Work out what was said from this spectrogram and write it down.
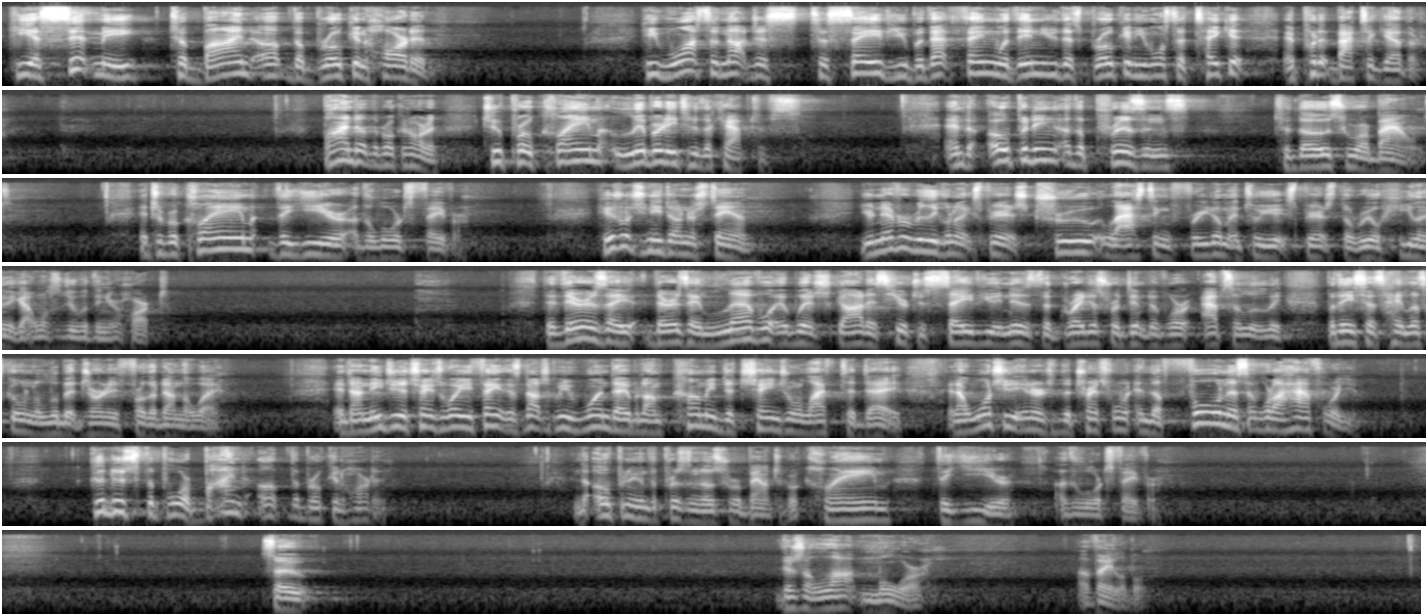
He has sent me to bind up the brokenhearted. He wants to not just to save you, but that thing within you that's broken, he wants to take it and put it back together. Bind up the brokenhearted, to proclaim liberty to the captives, and the opening of the prisons to those who are bound and to proclaim the year of the Lord's favor. Here's what you need to understand you're never really going to experience true, lasting freedom until you experience the real healing that God wants to do within your heart. That there is, a, there is a level at which God is here to save you, and it is the greatest redemptive work, absolutely. But then He says, hey, let's go on a little bit journey further down the way. And I need you to change the way you think. It's not just going to be one day, but I'm coming to change your life today. And I want you to enter into the transform in the fullness of what I have for you. Good news to the poor, bind up the brokenhearted. And the opening of the prison, those who are bound to proclaim the year of the Lord's favor. So, there's a lot more available.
